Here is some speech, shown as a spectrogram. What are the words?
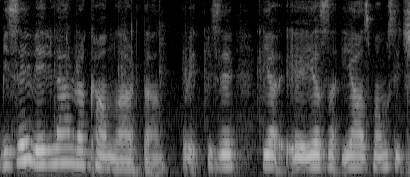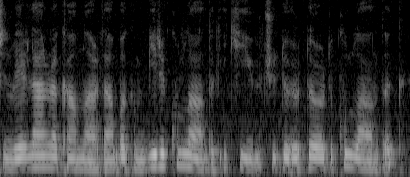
bize verilen rakamlardan evet bize e, yaz, yazmamız için verilen rakamlardan bakın 1'i kullandık 2'yi 3'ü 4'ü kullandık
